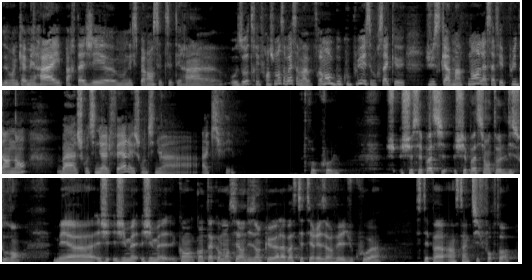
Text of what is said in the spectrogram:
devant une caméra et partager euh, mon expérience, etc. Euh, aux autres. Et franchement, ça ouais, m'a vraiment beaucoup plu. Et c'est pour ça que jusqu'à maintenant, là, ça fait plus d'un an, bah, je continue à le faire et je continue à, à kiffer. Trop cool. Je, je sais pas si, je sais pas si on te le dit souvent, mais quand, quand tu as commencé en disant qu'à la base, tu étais réservé et du coup c'était pas instinctif pour toi.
